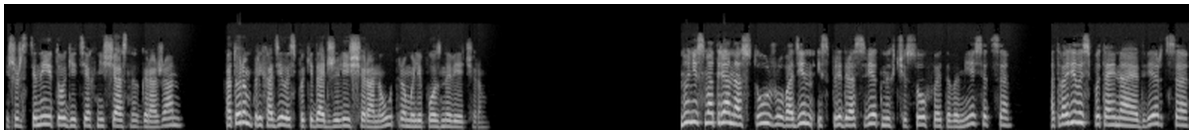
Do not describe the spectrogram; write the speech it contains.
и шерстяные итоги тех несчастных горожан, которым приходилось покидать жилище рано утром или поздно вечером. Но, несмотря на стужу, в один из предрассветных часов этого месяца отворилась потайная дверца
